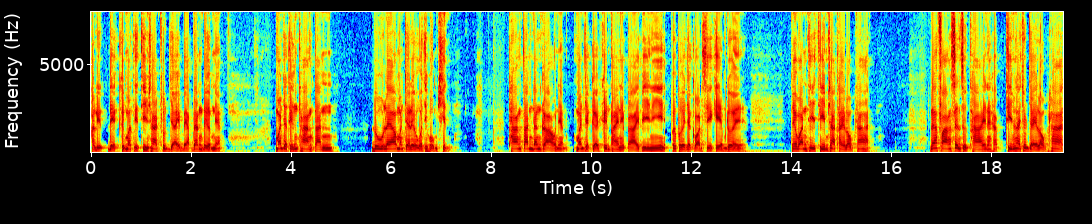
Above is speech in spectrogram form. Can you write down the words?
ผลิตเด็กขึ้นมาติดทีมชาติชุดใหญ่แบบดั้งเดิมเนี่ย มันจะถึงทางตัน ดูแล้วมันจะเร็วกว่าที่ผมคิด ทางตันดังกล่าวเนี่ย มันจะเกิดขึ้นภายในปลายปีนี้ เพื่อเผยจะก่อนซีเกมด้วย ในวันที่ทีมชาติไทยเราพลาด และฟางเส้นสุดท้ายนะครับ ทีมชาติชุดใหญ่เราพลาด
